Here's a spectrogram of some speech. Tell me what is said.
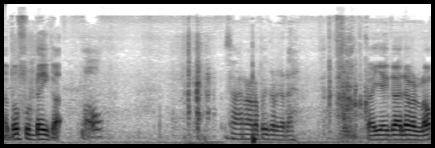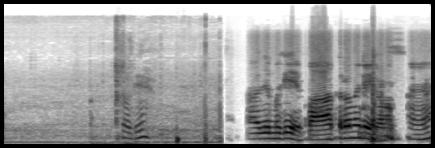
അപ്പൊ ഫുഡ് കഴിക്കാം. സാധനം അവിടെ പോയി കിടക്കട്ടെ. കൈ വെള്ളം. ഓക്കെ. ആദ്യം നമുക്ക് പാത്രം ഒന്ന് കഴിക്കണം ഏഹ്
